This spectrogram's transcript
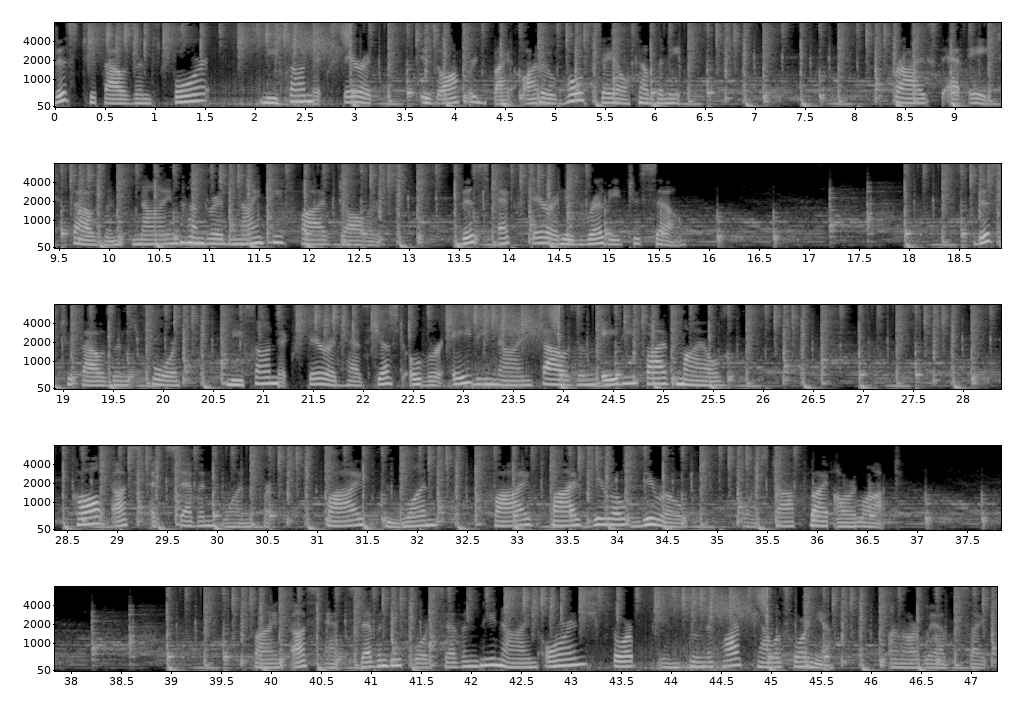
This 2004 Nissan Xterra is offered by Auto Wholesale Company. Priced at $8,995, this Xterra is ready to sell. This 2004 Nissan Xterra has just over 89,085 miles. Call us at 714-521-5500 or stop by our lot. Find us at 7479 Orange Thorpe in Buena Park, California on our website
